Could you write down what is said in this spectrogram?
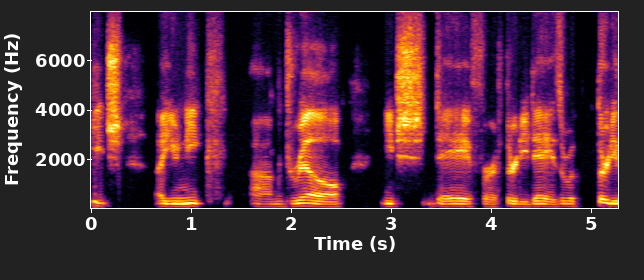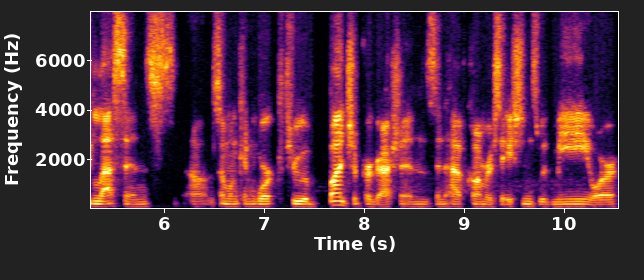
teach a unique um, drill each day for 30 days with 30 lessons. Um, someone can work through a bunch of progressions and have conversations with me or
